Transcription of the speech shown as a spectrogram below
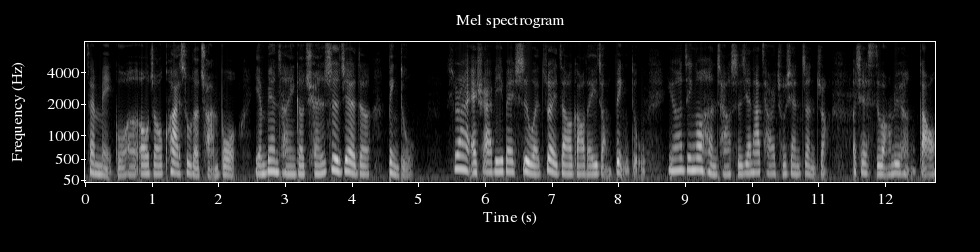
在美国和欧洲快速的传播，演变成一个全世界的病毒。虽然 HIV 被视为最糟糕的一种病毒，因为它经过很长时间它才会出现症状，而且死亡率很高。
